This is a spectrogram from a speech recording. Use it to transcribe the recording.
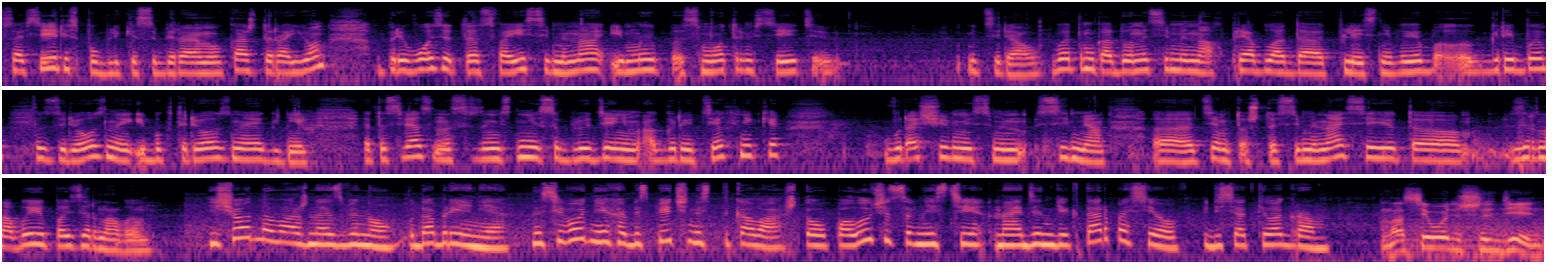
со всей республики собираем. Каждый район привозит э, свои семена, и мы смотрим все эти материал. В этом году на семенах преобладают плесневые грибы, фузариозная и бактериозная гниль. Это связано с несоблюдением агротехники, выращивания семян, э, тем, то, что семена сеют э, зерновые по зерновым. Еще одно важное звено – удобрения. На сегодня их обеспеченность такова, что получится внести на 1 гектар посевов 50 килограмм. На сегодняшний день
